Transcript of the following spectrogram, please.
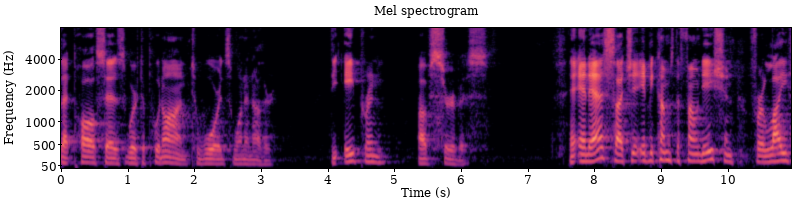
that Paul says we're to put on towards one another the apron of service. And, and as such, it, it, becomes the foundation for life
